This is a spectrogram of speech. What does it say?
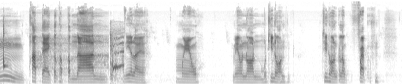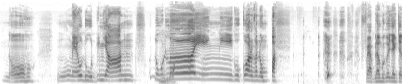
อืมภาพแตกต้องกับตำนาน นี่อะไรอะแมว แมวนอนบนที่นอน ที่นอนกำลังแฟบ โน แมวดูดวิญญาณ ดูดเลย นี่กูก้อนขนมปัง แฟบแล้วมึงก็ยังจะ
